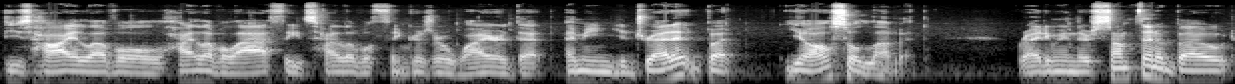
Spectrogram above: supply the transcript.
these high level high level athletes, high level thinkers are wired that I mean, you dread it, but you also love it. Right? I mean, there's something about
